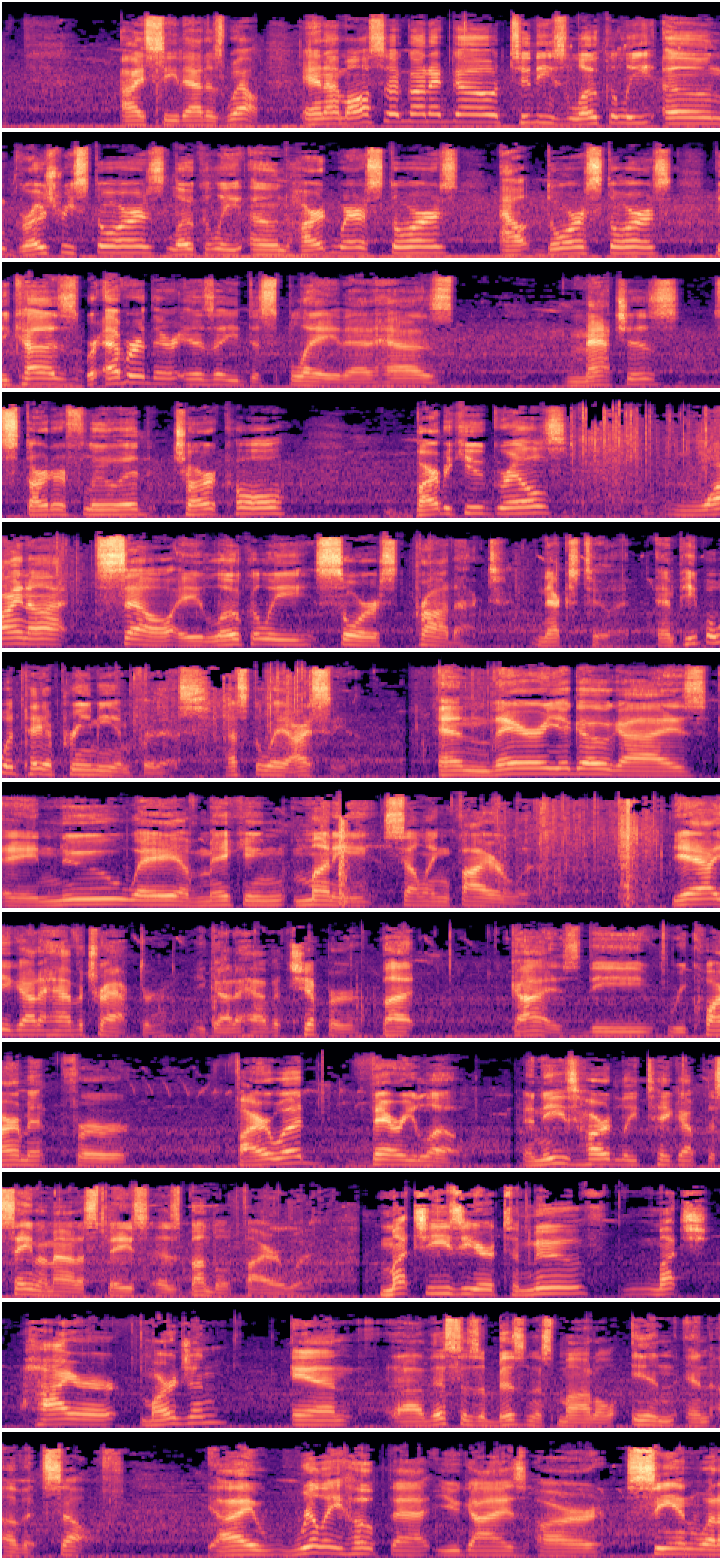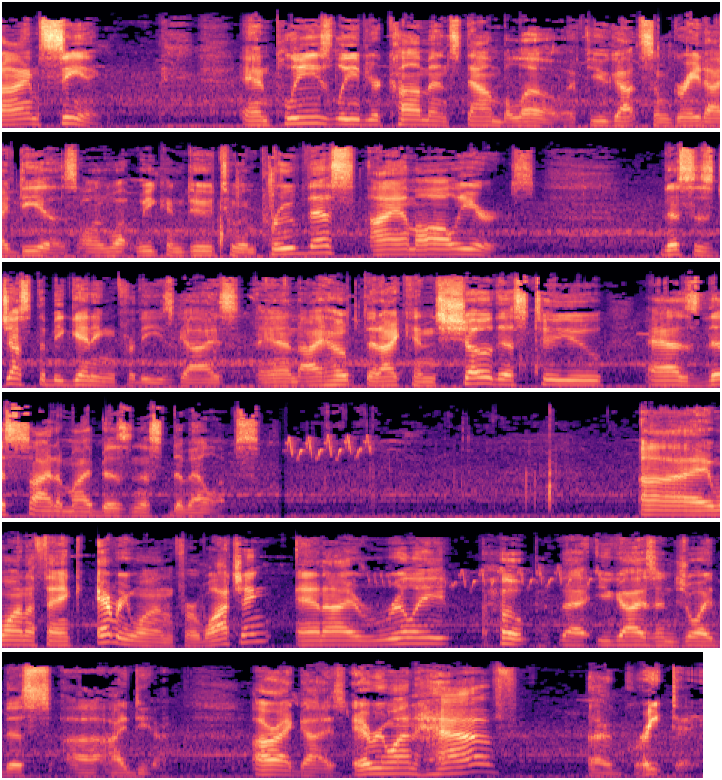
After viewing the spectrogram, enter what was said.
I see that as well. And I'm also going to go to these locally owned grocery stores, locally owned hardware stores, outdoor stores, because wherever there is a display that has matches, starter fluid, charcoal, barbecue grills, why not sell a locally sourced product next to it? And people would pay a premium for this. That's the way I see it. And there you go, guys. A new way of making money selling firewood. Yeah, you got to have a tractor, you got to have a chipper, but guys, the requirement for firewood, very low. And these hardly take up the same amount of space as bundled firewood. Much easier to move, much higher margin, and uh, this is a business model in and of itself. I really hope that you guys are seeing what I'm seeing. And please leave your comments down below if you got some great ideas on what we can do to improve this. I am all ears. This is just the beginning for these guys, and I hope that I can show this to you as this side of my business develops. I want to thank everyone for watching, and I really hope that you guys enjoyed this uh, idea. All right, guys, everyone have a great day.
